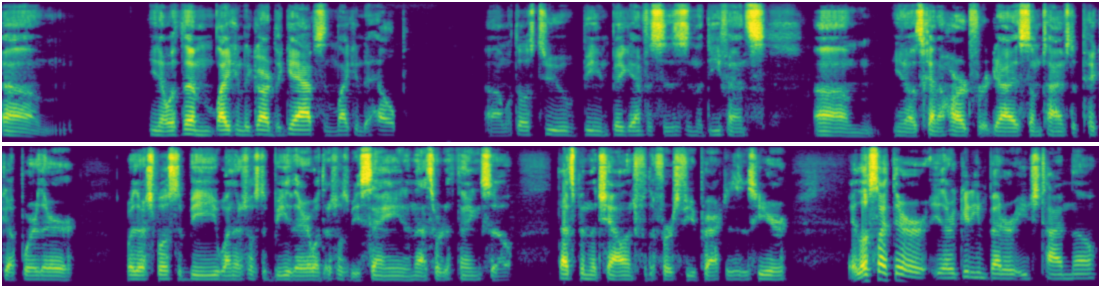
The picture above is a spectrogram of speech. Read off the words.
um, you know, with them liking to guard the gaps and liking to help, um, with those two being big emphasis in the defense. Um, you know, it's kind of hard for guys sometimes to pick up where they're where they're supposed to be, when they're supposed to be there, what they're supposed to be saying, and that sort of thing. So that's been the challenge for the first few practices here. It looks like they're they're getting better each time though.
